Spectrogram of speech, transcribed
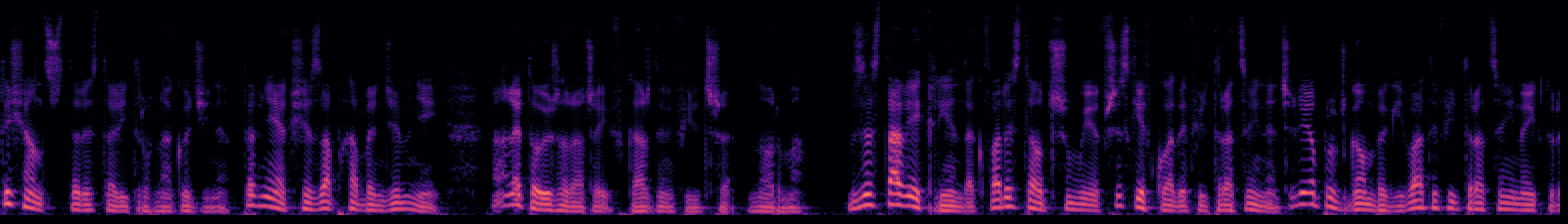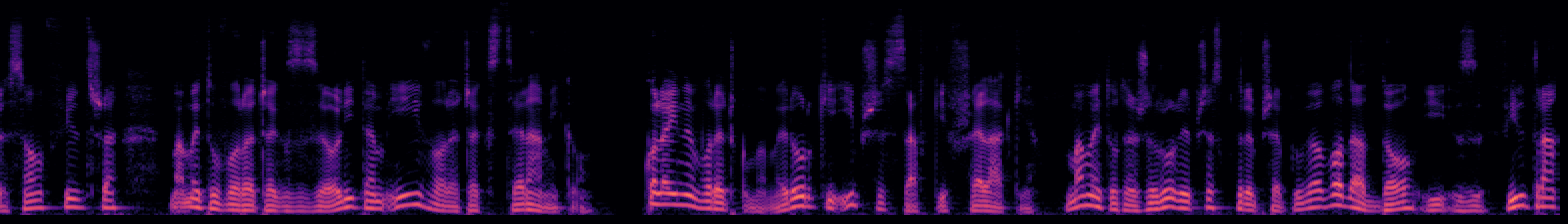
1400 litrów na godzinę. Pewnie jak się zapcha będzie mniej, ale to już raczej w każdym filtrze norma. W zestawie klient akwarysta otrzymuje wszystkie wkłady filtracyjne, czyli oprócz gąbek i waty filtracyjnej, które są w filtrze, mamy tu woreczek z zeolitem i woreczek z ceramiką. W kolejnym woreczku mamy rurki i przystawki wszelakie. Mamy tu też rury, przez które przepływa woda do i z filtra.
